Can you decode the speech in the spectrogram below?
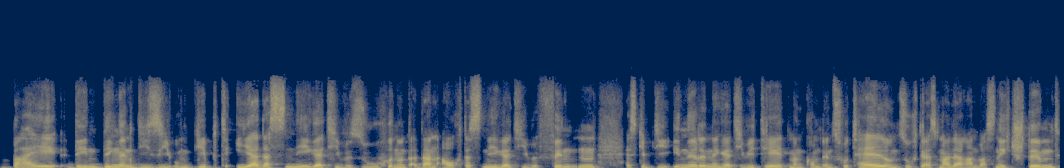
bei den Dingen, Dingen, die sie umgibt, eher das Negative suchen und dann auch das Negative finden. Es gibt die innere Negativität, man kommt ins Hotel und sucht erstmal daran, was nicht stimmt.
